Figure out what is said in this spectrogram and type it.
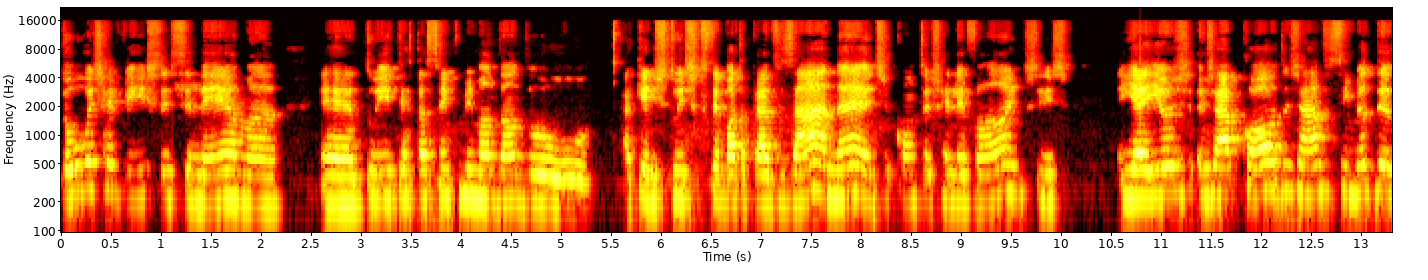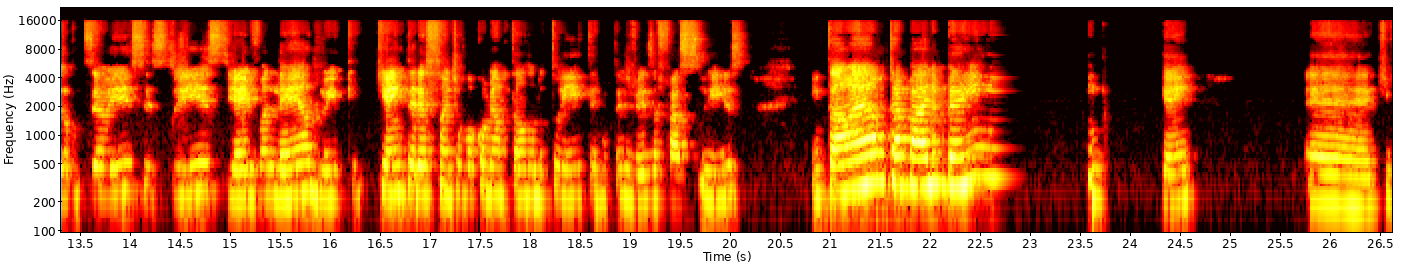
duas revistas de cinema. É, Twitter está sempre me mandando aqueles tweets que você bota para avisar, né? De contas relevantes. E aí eu, já acordo, já assim, meu Deus, aconteceu isso, isso, isso, e aí vou lendo, e o que, que é interessante eu vou comentando no Twitter, muitas vezes eu faço isso. Então é um trabalho bem quem é, que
